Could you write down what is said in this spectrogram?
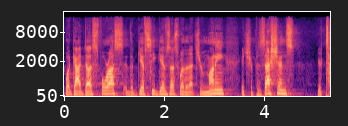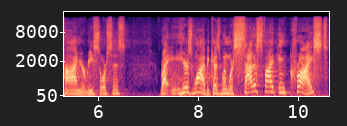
what God does for us, the gifts He gives us, whether that's your money, it's your possessions, your time, your resources. Right? And here's why because when we're satisfied in Christ,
